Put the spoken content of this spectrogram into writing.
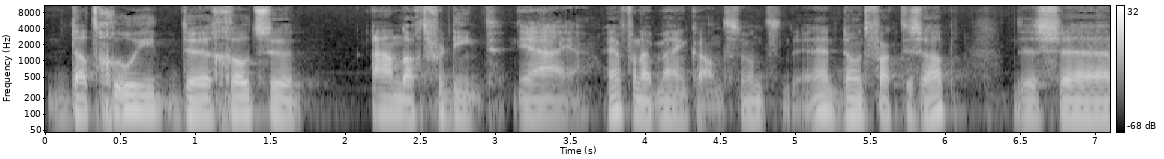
dat groei de grootste aandacht verdient. Ja, ja. Hè, vanuit mijn kant. Want eh, don't fuck this up. Dus eh,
